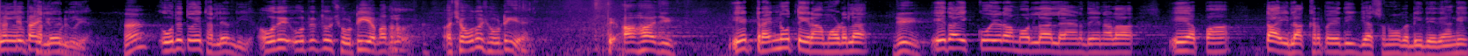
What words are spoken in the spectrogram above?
ਚਾਚੇ ਤਾਈ ਦੀ ਕੁੜੀ ਹੈ ਹੈਂ? ਉਹਦੇ ਤੋਂ ਇਹ ਥੱਲੇ ਹੁੰਦੀ ਆ ਉਹਦੇ ਉਹਦੇ ਤੋਂ ਛੋਟੀ ਆ ਮਤਲਬ ਅੱਛਾ ਉਹ ਤੋਂ ਛੋਟੀ ਹੈ। ਤੇ ਆਹਾ ਜੀ। ਇਹ ਟ੍ਰੈਨੋ 13 ਮਾਡਲ ਆ ਜੀ। ਇਹਦਾ ਇੱਕੋ ਜਿਹੜਾ ਮੁੱਲ ਆ ਲੈਣ ਦੇਣ ਵਾਲਾ ਇਹ ਆਪਾਂ 2.5 ਲੱਖ ਰੁਪਏ ਦੀ ਜੈਸ ਨੂੰ ਗੱਡੀ ਦੇ ਦਿਆਂਗੇ।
